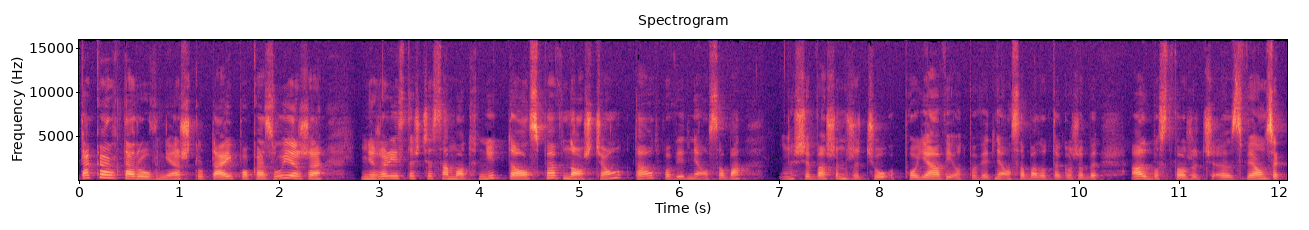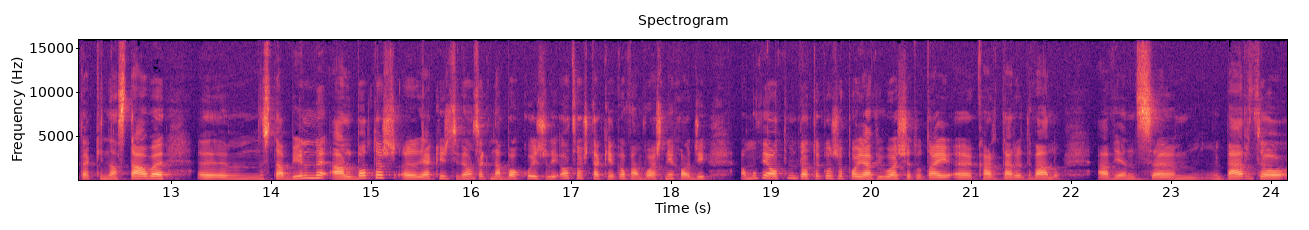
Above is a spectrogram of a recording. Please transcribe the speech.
Ta karta również tutaj pokazuje, że jeżeli jesteście samotni, to z pewnością ta odpowiednia osoba się w Waszym życiu pojawi odpowiednia osoba do tego, żeby albo stworzyć e, związek taki na stałe, stabilny, albo też e, jakiś związek na boku, jeżeli o coś takiego Wam właśnie chodzi. A mówię o tym dlatego, że pojawiła się tutaj e, karta Rydwanu. A więc bardzo,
